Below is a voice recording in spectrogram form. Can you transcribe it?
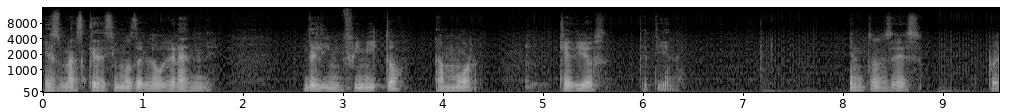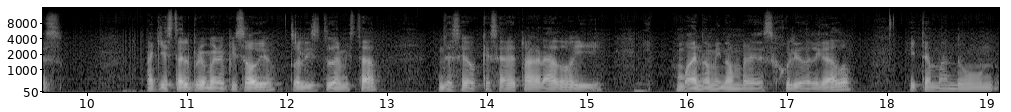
Es más que decimos de lo grande, del infinito amor que Dios te tiene. Entonces, pues aquí está el primer episodio, solicitud de amistad. Deseo que sea de tu agrado y bueno, mi nombre es Julio Delgado y te mando un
